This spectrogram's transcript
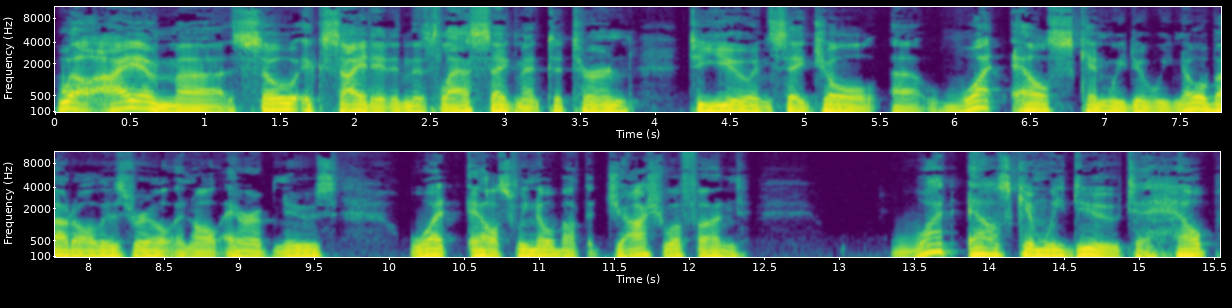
Well, I am uh, so excited in this last segment to turn to you and say, Joel, uh, what else can we do? We know about all Israel and all Arab news. What else? We know about the Joshua Fund. what else can we do to help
